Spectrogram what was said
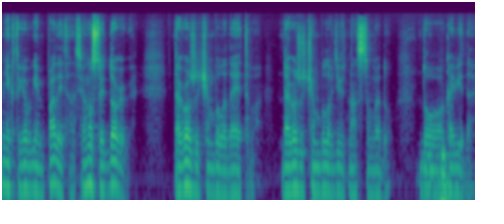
некоторое время падает, она все равно стоит дорого. Дороже, чем было до этого. Дороже, чем было в 2019 году, до ковида.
